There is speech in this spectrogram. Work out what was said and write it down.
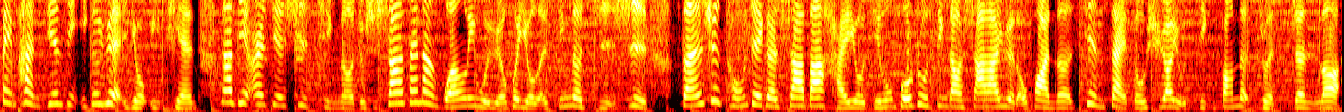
被判监禁一个月又一天。那第二件事情呢，就是沙灾难管理委员会有了新的指示，凡是从这个沙巴还有吉隆坡入境到沙拉越的话呢，现在都需要有警方的准证了。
